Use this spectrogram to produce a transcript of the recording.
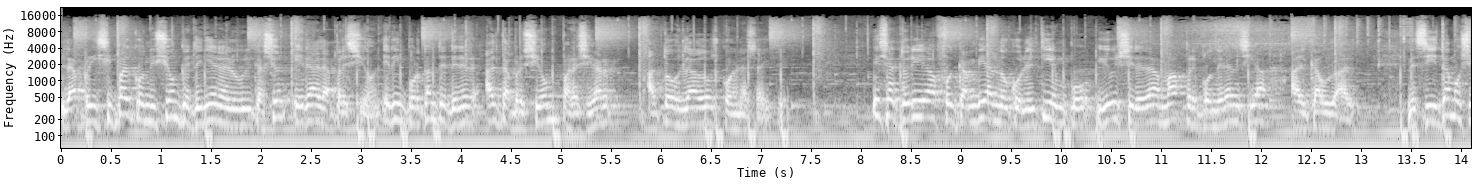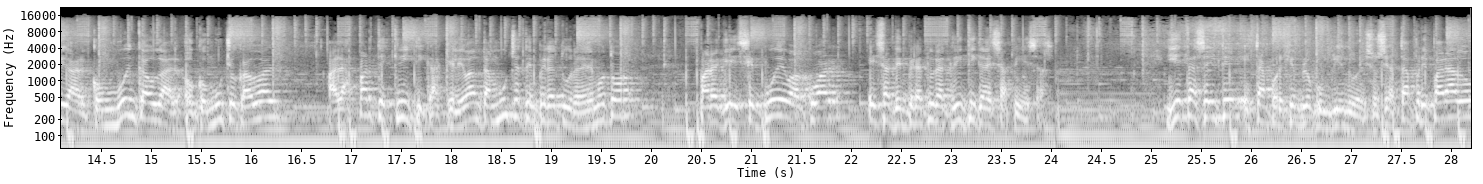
la principal condición que tenía la lubricación era la presión. Era importante tener alta presión para llegar a todos lados con el aceite. Esa teoría fue cambiando con el tiempo y hoy se le da más preponderancia al caudal. Necesitamos llegar con buen caudal o con mucho caudal a las partes críticas que levantan mucha temperatura en el motor para que se pueda evacuar esa temperatura crítica de esas piezas. Y este aceite está, por ejemplo, cumpliendo eso, o sea, está preparado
